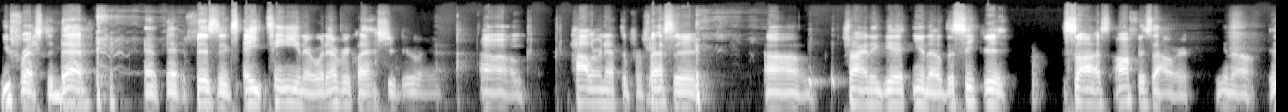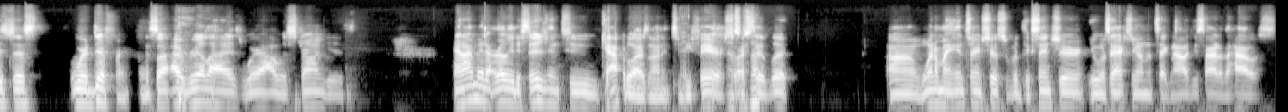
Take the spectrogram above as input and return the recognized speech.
you fresh to death at, at physics 18 or whatever class you're doing, um, hollering at the professor, um, trying to get, you know, the secret sauce office hour. You know, it's just we're different. And so I realized where I was strongest. And I made an early decision to capitalize on it, to be fair. So I said, look, um, one of my internships with Accenture, it was actually on the technology side of the house.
